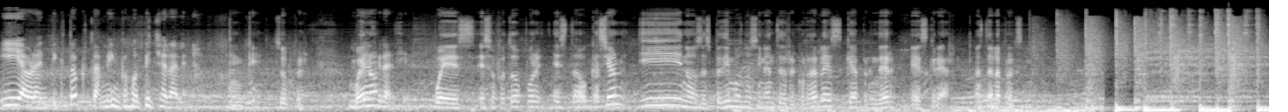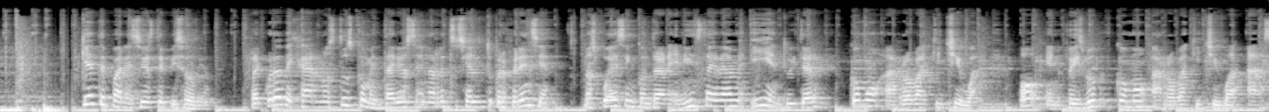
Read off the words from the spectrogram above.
Y ahora en TikTok también como Teacher Alena. Ok, súper. Bueno, gracias. Pues eso fue todo por esta ocasión y nos despedimos no sin antes recordarles que aprender es crear. Hasta la próxima. ¿Qué te pareció este episodio? Recuerda dejarnos tus comentarios en la red social de tu preferencia. Nos puedes encontrar en Instagram y en Twitter como arroba kichiwa o en Facebook como arroba kichiwaac.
